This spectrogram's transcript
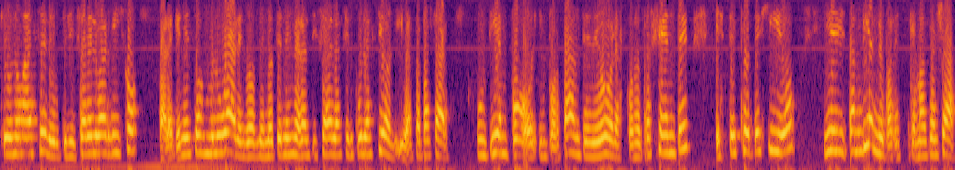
que uno hace de utilizar el barbijo para que en esos lugares donde no tenés garantizada la circulación y vas a pasar un tiempo importante de horas con otra gente, estés protegido. Y también me parece que más allá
